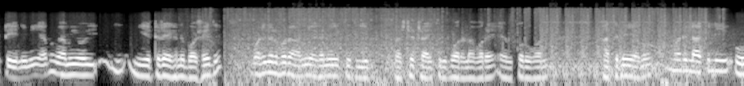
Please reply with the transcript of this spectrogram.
একটা এনিমি এবং আমি ওই ইয়েটারে এখানে বসাই দিই। বসাই দেওয়ার পরে আমি এখানে একে দিয়ে ফার্স্টে ট্রাই করি পরে না পরে এম ফোর ওয়ান হাতে নেই এবং মানে লাকিলি ও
